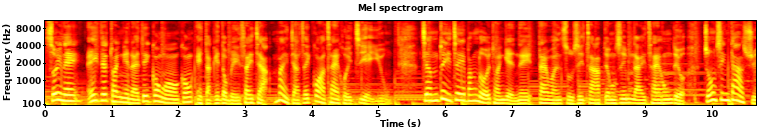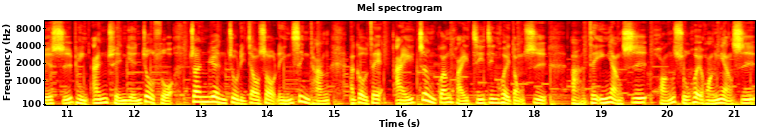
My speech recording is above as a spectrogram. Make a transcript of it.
所以呢，诶、欸，这团员内底讲哦，讲诶，大家都袂使食，卖食这挂菜花籽的油。针对这帮路的团员呢，台湾素食杂中心来采访到中兴大学食品安全研究所专任助理教授林信堂，啊个这癌症关怀基金会董事啊，这营养师黄淑慧黄营养师。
